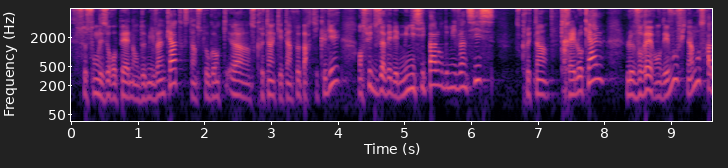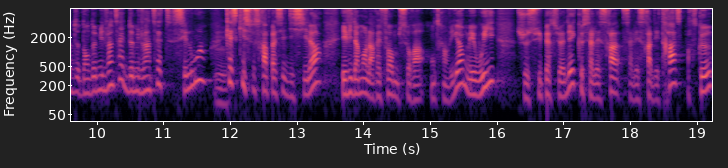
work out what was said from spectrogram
ce sont les européennes en 2024. C'est un, slogan, un scrutin qui est un peu particulier. Ensuite, vous avez les municipales en 2026. Scrutin très local. Le vrai rendez-vous, finalement, sera de- dans 2027. 2027, c'est loin. Qu'est-ce qui se sera passé d'ici là? Évidemment, la réforme sera entrée en vigueur, mais oui, je suis persuadé que ça laissera, ça laissera des traces parce que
